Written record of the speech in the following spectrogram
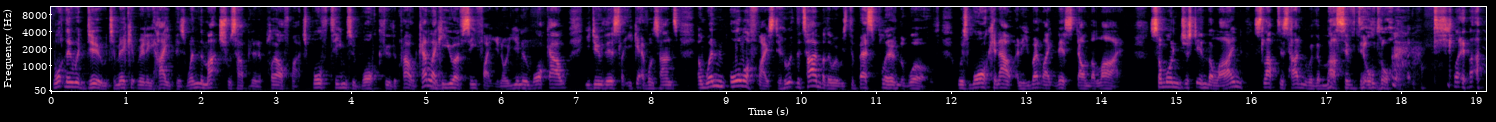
What they would do to make it really hype is when the match was happening, a playoff match, both teams would walk through the crowd, kind of like mm-hmm. a UFC fight. You know, you know, mm-hmm. walk out, you do this, like you get everyone's hands. And when olofmeister, who at the time, by the way, was the best player in the world, was walking out, and he went like this down the line someone just in the line slapped his hand with a massive dildo like that.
